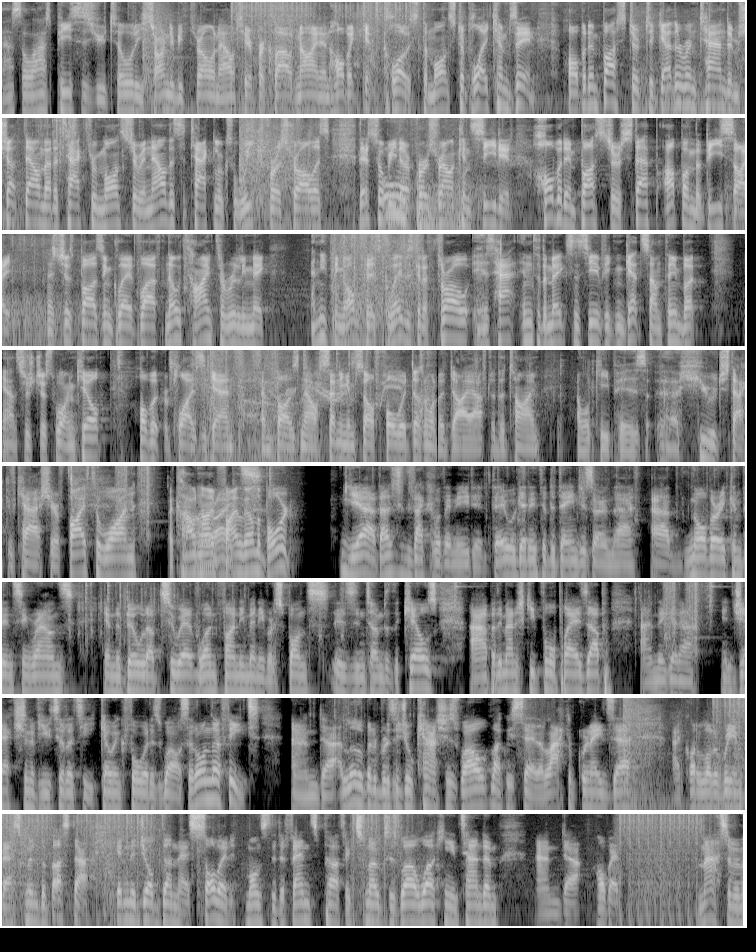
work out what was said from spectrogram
As the last piece's utility starting to be thrown out here for Cloud9, and Hobbit gets close. The monster play comes in. Hobbit and Buster together in tandem shut down that attack through monster, and now this attack looks weak for Astralis. This will be their first round conceded. Hobbit and Buster step up on the B site. It's just Buzz and Glaive left. No time to really make anything of this. Glaive is going to throw his hat into the mix and see if he can get something, but the answer is just one kill. Hobbit replies again, and Buzz now sending himself forward. Doesn't want to die after the time, and will keep his uh, huge stack of cash here. Five to one, but Cloud9 right. finally on the board. Yeah, that's exactly what they needed. They were getting to the danger zone there. Uh, not very convincing rounds in the build up to it. One finding many responses in terms of the kills, uh, but they managed to keep four players up and they get a injection of utility going forward as well. So they're on their feet and uh, a little bit of residual cash as well. Like we said, a lack of grenades there, uh, quite a lot of reinvestment. But Buster getting the job done there. Solid monster defense, perfect smokes as well, working in tandem, and uh, Hobbit massive amount.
